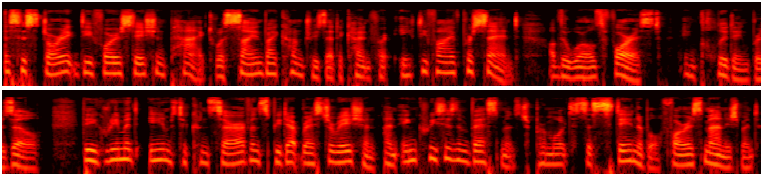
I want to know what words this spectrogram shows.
This historic deforestation pact was signed by countries that account for 85% of the world's forest including Brazil. The agreement aims to conserve and speed up restoration and increases investments to promote sustainable forest management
